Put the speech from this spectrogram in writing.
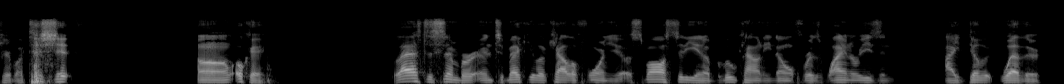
care about that shit. Um, okay. Last December in Temecula, California, a small city in a blue county known for its wineries and idyllic weather,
